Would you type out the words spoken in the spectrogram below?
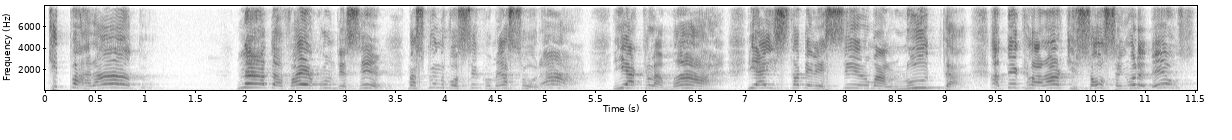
Que parado nada vai acontecer. Mas quando você começa a orar, e a clamar, e a estabelecer uma luta, a declarar que só o Senhor é Deus.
